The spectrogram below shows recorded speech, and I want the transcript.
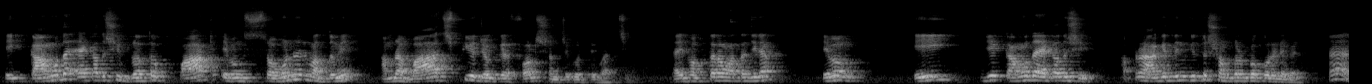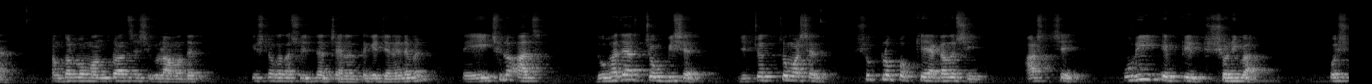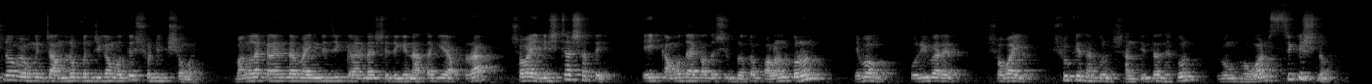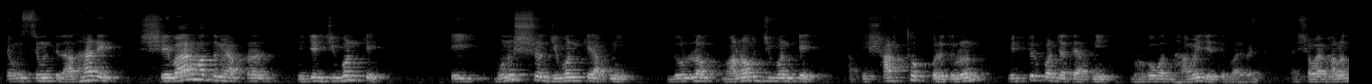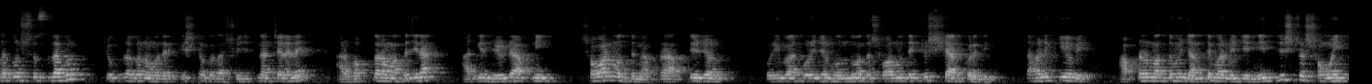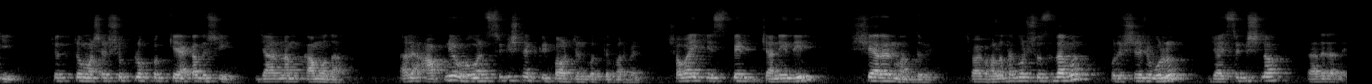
এই কামদা একাদশী ব্রত পাঠ এবং শ্রবণের মাধ্যমে আমরা বাজপেয় যজ্ঞের ফল সঞ্চয় করতে পারছি। তাই ভক্তরা, মাতাজিরা, এবং এই যে কামদা একাদশী, আপনারা আগের দিন কিন্তু সংকল্প করে নেবেন। হ্যাঁ সংকল্প মন্ত্র আছে, সেগুলো আমাদের কৃষ্ণকথা সুচিতার চ্যানেল থেকে জেনে নেবেন। তো এই ছিল আজ দু হাজার যে চৈত্র মাসের শুক্লপক্ষে একাদশী, আসছে কুড়ি এপ্রিল শনিবার। বৈষ্ণব এবং চান্দ্রপঞ্জিকা মতে সঠিক সময়। বাংলা ক্যালেন্ডার বা ইংরেজি ক্যালেন্ডার সেদিকে না তাকিয়ে আপনারা সবাই নিষ্ঠার সাথে এই কামদা একাদশী ব্রত পালন করুন এবং পরিবারের সবাই সুখে থাকুন, শান্তিতে থাকুন এবং ভগবান শ্রীকৃষ্ণ এবং শ্রীমতী রাধারানীর সেবার মাধ্যমে আপনার নিজের জীবনকে, এই মনুষ্য জীবনকে আপনি, দুর্লভ মানব জীবনকে আপনি সার্থক করে তুলুন। মৃত্যুর পর যাতে আপনি ভগবত ধামে যেতে পারবেন। তাই সবাই ভালো থাকুন, সুস্থ থাকুন। চোখ রাখুন আমাদের কৃষ্ণকথা সুজিতনাথ চ্যানেলে। আর ভক্তরা, মাতাজিরা, আজকের ভিডিওটা আপনি সবার মাধ্যমে, আপনার আত্মীয়জন, পরিবার, পরিজন বন্ধু বান্ধব সবার মধ্যে একটু শেয়ার করে দিন। তাহলে কি হবে? আপনার মাধ্যমে জানতে পারবে যে নির্দিষ্ট সময় কি? চৈত্র মাসের শুক্লপক্ষে একাদশী, যার নাম কামদা। তাহলে আপনিও ভগবান শ্রীকৃষ্ণের কৃপা অর্জন করতে পারবেন। সবাইকে স্পেড জানিয়ে দিন শেয়ারের মাধ্যমে। সবাই ভালো থাকুন, সুস্থ থাকুন। পরিশেষে বলুন, জয় শ্রীকৃষ্ণ, রাধে রাধে।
